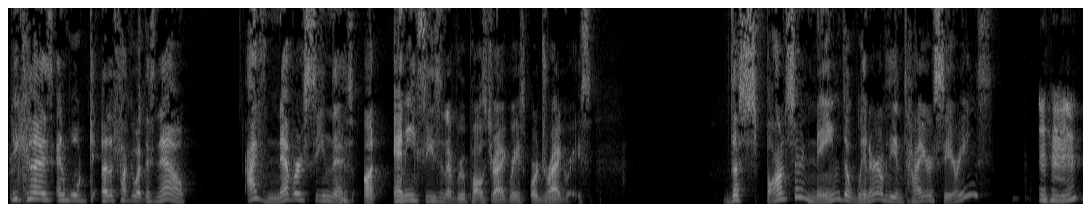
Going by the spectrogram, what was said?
because, and we'll uh, let's talk about this now. I've never seen this on any season of RuPaul's Drag Race or Drag Race. The sponsor named the winner of the entire series? Mm-hmm.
